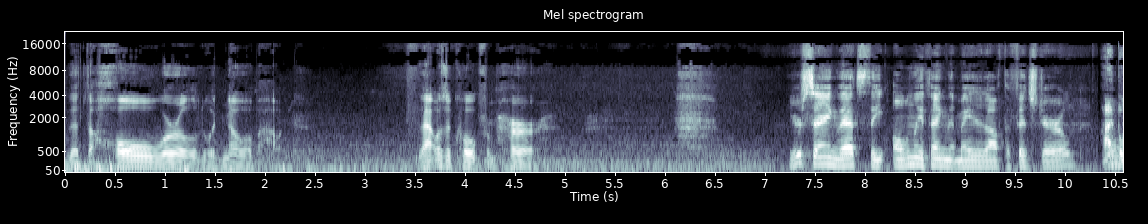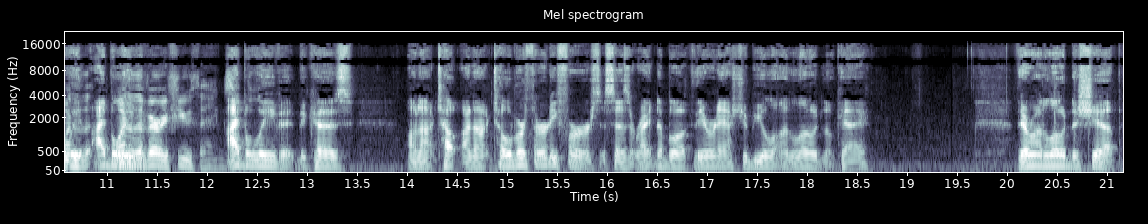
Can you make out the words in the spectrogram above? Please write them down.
that the whole world would know about. That was a quote from her. You're saying that's the only thing that made it off the Fitzgerald? I believe. The, I believe one of the it. very few things. I believe it because on October on October 31st, it says it right in the book. They were in Ashtabula unloading. Okay, they were unloading the ship,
